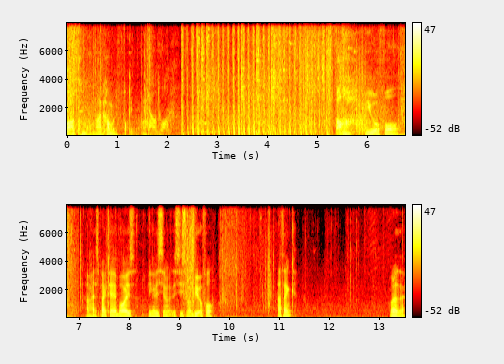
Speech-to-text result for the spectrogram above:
Oh, come on, man. How many fucking... Downed one. Oh, beautiful. Alright, spectator boys. You gotta see, you see something beautiful. I think. Where are they?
